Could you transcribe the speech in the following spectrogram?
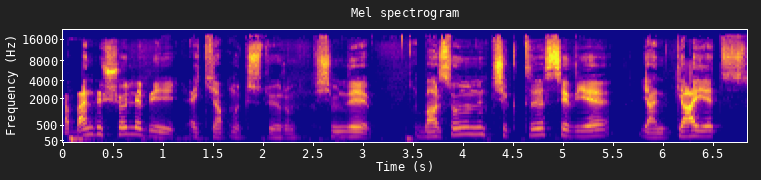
Ya ben de şöyle bir ek yapmak istiyorum. Şimdi Barcelona'nın çıktığı seviye yani gayet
